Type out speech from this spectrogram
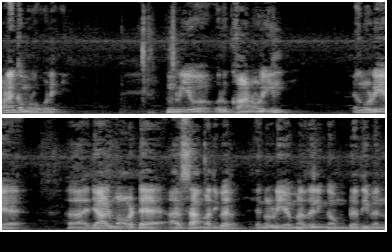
வணக்கம் ரோகோலே இன்றைய ஒரு காணொளியில் எங்களுடைய யாழ் மாவட்ட அரசாங்க அதிபர் எங்களுடைய மருதலிங்கம் பிரதிபன்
